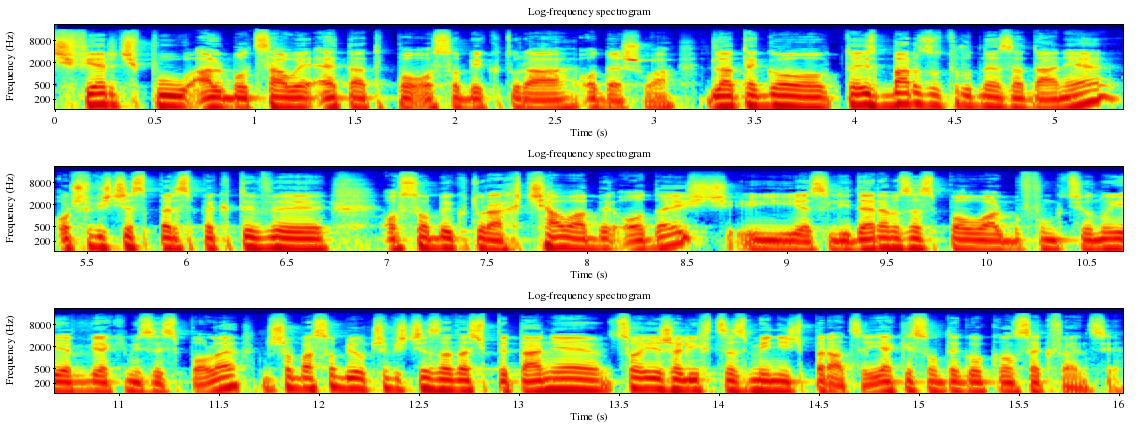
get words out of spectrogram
ćwierć, pół albo cały etat po osobie, która odeszła. Dlatego to jest bardzo trudne zadanie. Oczywiście z perspektywy osoby, która chciałaby odejść i jest liderem zespołu albo funkcjonuje w jakimś zespole, trzeba sobie oczywiście zadać pytanie, co jeżeli chce zmienić pracę, jakie są tego konsekwencje.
